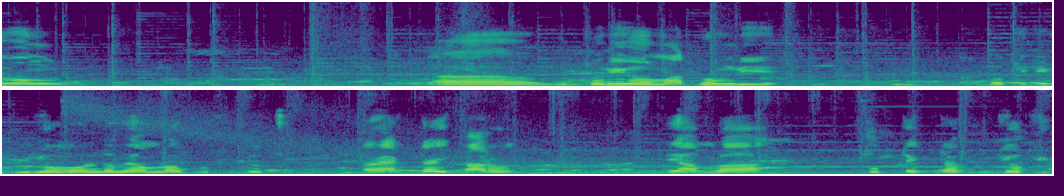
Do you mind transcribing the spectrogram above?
এবং উত্তরীয় মাধ্যম দিয়ে প্রতিটি পুজো মণ্ডপে আমরা উপস্থিত হচ্ছি। তার একটাই কারণ যে আমরা প্রত্যেকটা পুজোকে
